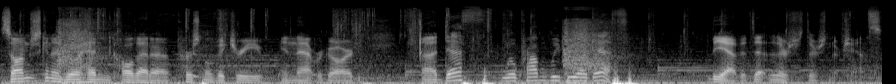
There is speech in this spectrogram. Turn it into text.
So I'm just going to go ahead and call that a personal victory in that regard. Uh, death will probably be our death. Yeah, the de there's there's no chance.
